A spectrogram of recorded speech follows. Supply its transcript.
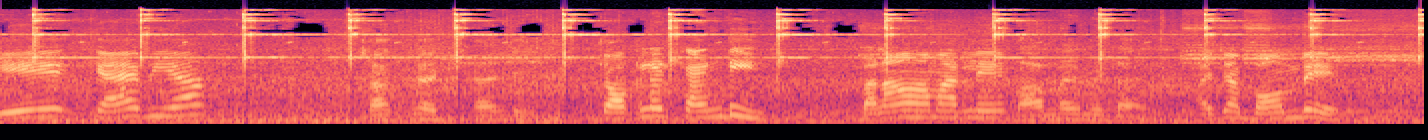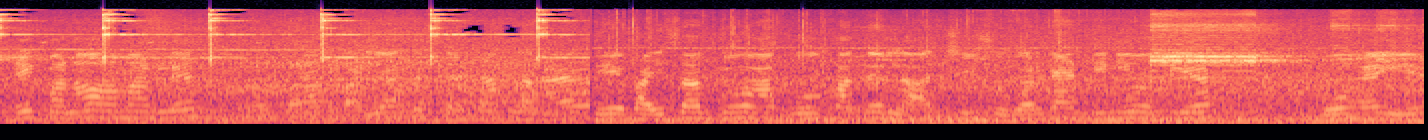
ये क्या है भैया? चॉकलेट कैंडी चॉकलेट कैंडी बनाओ हमारे लिए। बॉम्बे मिठाई. अच्छा बॉम्बे एक बनाओ हमारे लिए। बढ़िया से सेटअप लगाया। ये भाई साहब जो आप वो खाते हैं लाची शुगर कैंडी नहीं होती है वो है ये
